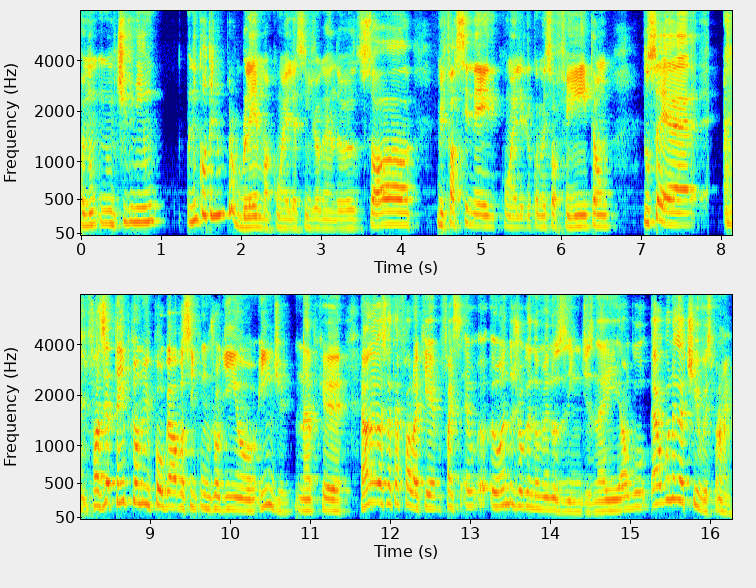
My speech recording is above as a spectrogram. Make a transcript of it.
eu não, não tive nenhum. Eu não encontrei nenhum problema com ele, assim, jogando. Eu só me fascinei com ele do começo ao fim, então. Não sei, é. Fazia tempo que eu não empolgava assim com um joguinho indie, né? Porque é um negócio que eu até falo aqui, faz, eu, eu- ando jogando menos indies, né? E é algo, é algo negativo isso pra mim.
